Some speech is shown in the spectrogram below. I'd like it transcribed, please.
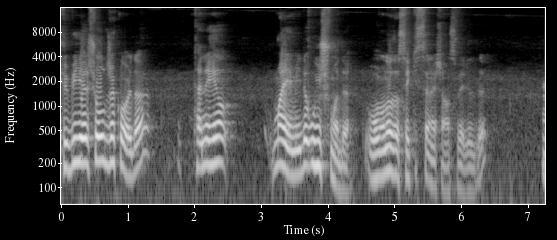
QB yarışı olacak orada. Tannehill Miami'de uyuşmadı. Ona da 8 sene şans verildi. Ee,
